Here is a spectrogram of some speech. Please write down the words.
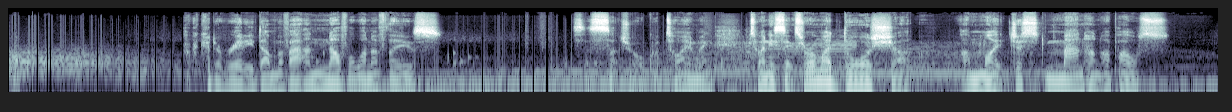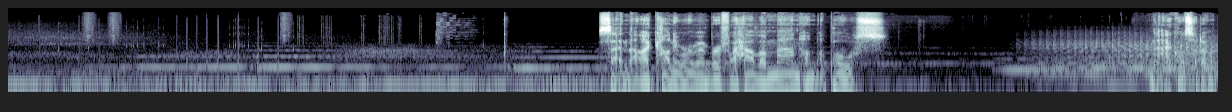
I could have really done without another one of those. This is such awkward timing. 26, are all my doors shut? I might just manhunt a pulse. Saying that, I can't even remember if I have a manhunter pulse. Nah, of course I don't.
